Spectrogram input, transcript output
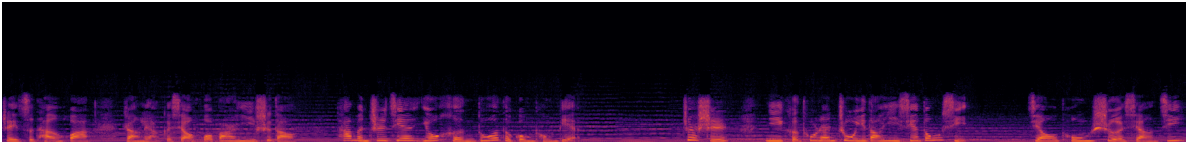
这次谈话让两个小伙伴意识到，他们之间有很多的共同点。这时，尼克突然注意到一些东西：交通摄像机。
